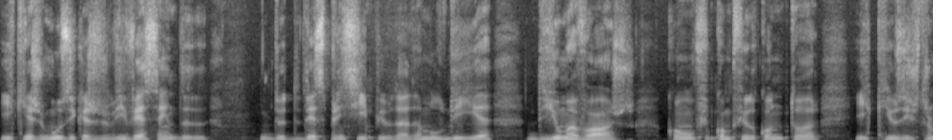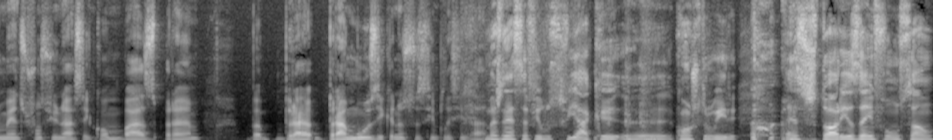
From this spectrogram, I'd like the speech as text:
e que as músicas vivessem de, de desse princípio, da, da melodia, de uma voz com, como fio condutor e que os instrumentos funcionassem como base para, para, para a música na sua simplicidade. Mas nessa filosofia há que uh, construir as histórias em função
